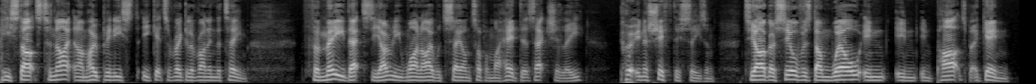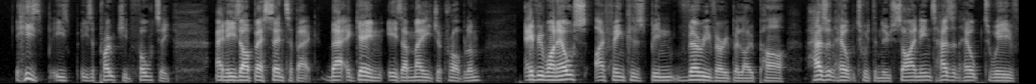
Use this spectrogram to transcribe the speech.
he starts tonight, and I'm hoping he he gets a regular run in the team. For me, that's the only one I would say on top of my head that's actually put in a shift this season. Thiago Silva's done well in, in, in parts, but again, he's he's he's approaching forty, and he's our best centre back. That again is a major problem. Everyone else, I think, has been very, very below par. Hasn't helped with the new signings, hasn't helped with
